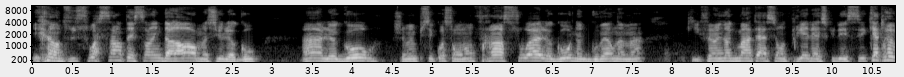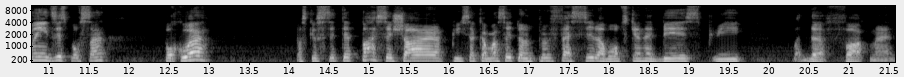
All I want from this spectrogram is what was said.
est rendu 65$, Monsieur Legault. Hein, Legault, je sais même plus c'est quoi son nom, François Legault, notre gouvernement, qui fait une augmentation de prix à la SQDC, 90%. Pourquoi? Parce que c'était pas assez cher, puis ça commençait à être un peu facile d'avoir du cannabis, puis What the fuck, man?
